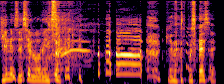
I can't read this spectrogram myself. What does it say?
¿quién es ese Lorenzetti? ¿Quién es pues ese?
